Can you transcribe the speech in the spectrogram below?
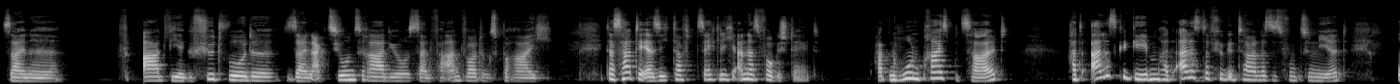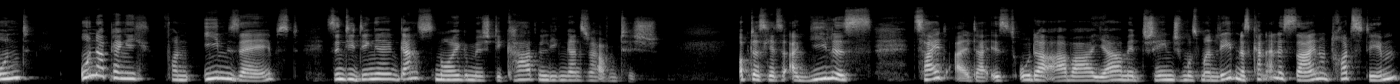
seine Art, wie er geführt wurde, sein Aktionsradius, sein Verantwortungsbereich. Das hatte er sich tatsächlich anders vorgestellt. Hat einen hohen Preis bezahlt, hat alles gegeben, hat alles dafür getan, dass es funktioniert und unabhängig von ihm selbst sind die Dinge ganz neu gemischt, die Karten liegen ganz neu auf dem Tisch. Ob das jetzt agiles Zeitalter ist oder aber, ja, mit Change muss man leben, das kann alles sein und trotzdem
